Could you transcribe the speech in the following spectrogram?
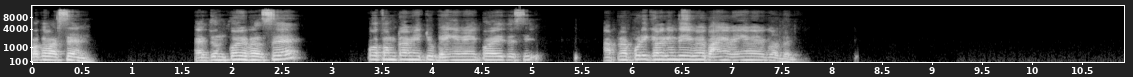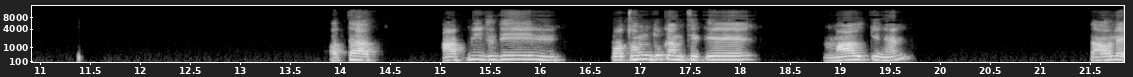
কত পার্সেন্ট? একজন করে ফেলছে, প্রথমটা আমি একটু ভেঙে ভেঙে করে দিতেছি আপনার পরীক্ষা কিন্তু এইভাবে ভাঙে, ভেঙে ভেঙে করবেন। অর্থাৎ আপনি যদি প্রথম দোকান থেকে মাল কিনেন, তাহলে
